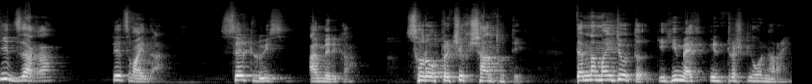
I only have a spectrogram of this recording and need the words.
तीच जागा तेच मैदान. Saint Louis America. सर्व प्रेक्षक शांत होते. त्यांना माहिती होतं की ही मॅच इंटरेस्टिंग होणार आहे.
